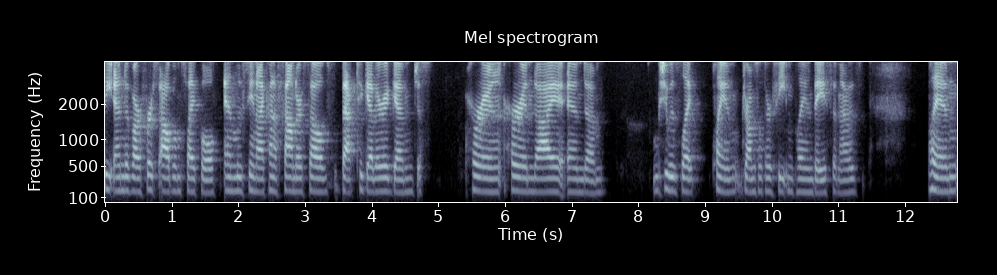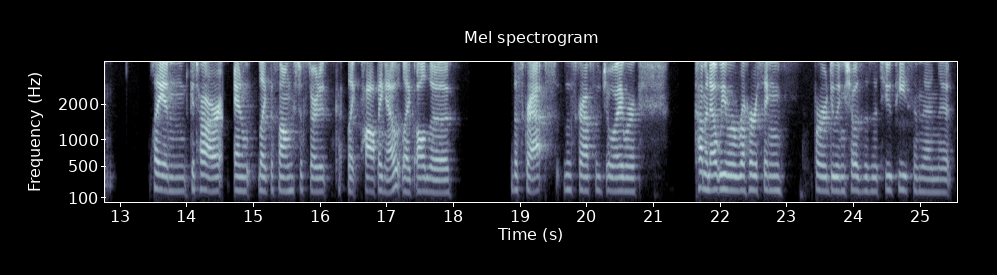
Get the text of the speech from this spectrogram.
the end of our first album cycle and Lucy and I kind of found ourselves back together again just her and her and I and um, she was like playing drums with her feet and playing bass and I was playing playing guitar and like the songs just started like popping out like all the the scraps the scraps of joy were coming out. We were rehearsing for doing shows as a two piece and then it,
